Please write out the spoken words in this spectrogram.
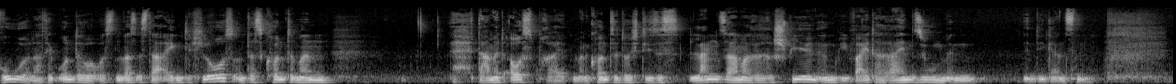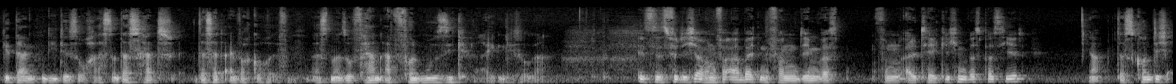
Ruhe nach dem Unterbewussten. Was ist da eigentlich los? Und das konnte man damit ausbreiten. Man konnte durch dieses langsamere Spielen irgendwie weiter reinzoomen in, in die ganzen Gedanken, die du so hast. Und das hat, das hat einfach geholfen. Erstmal so fernab von Musik eigentlich sogar. Ist es für dich auch ein Verarbeiten von dem, was von Alltäglichem, was passiert? Ja, das konnte ich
